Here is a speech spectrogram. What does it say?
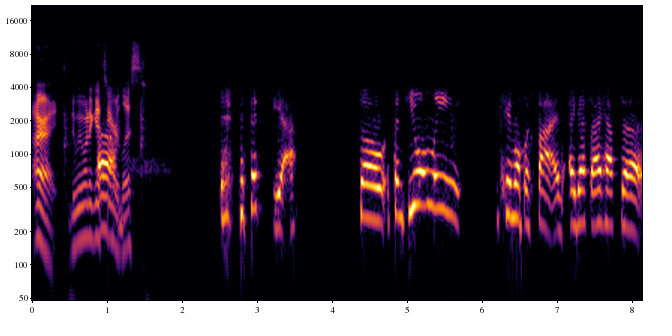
All right. Do we want to get to your Um, list? yeah. So since you only came up with five, I guess I have to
